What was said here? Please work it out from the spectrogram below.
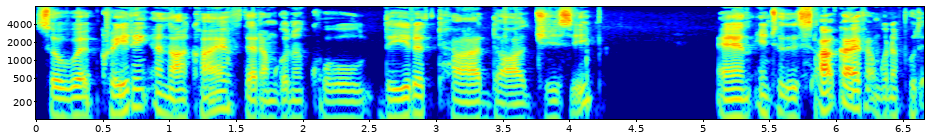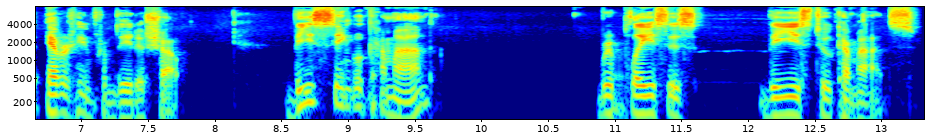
So we're creating an archive that I'm going to call data.tar.gzip. And into this archive, I'm going to put everything from data shell. This single command replaces these two commands,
